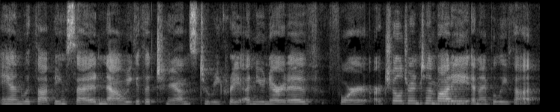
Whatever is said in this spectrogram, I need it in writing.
And with that being said, now we get the chance to recreate a new narrative for our children to embody. Mm-hmm. And I believe that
